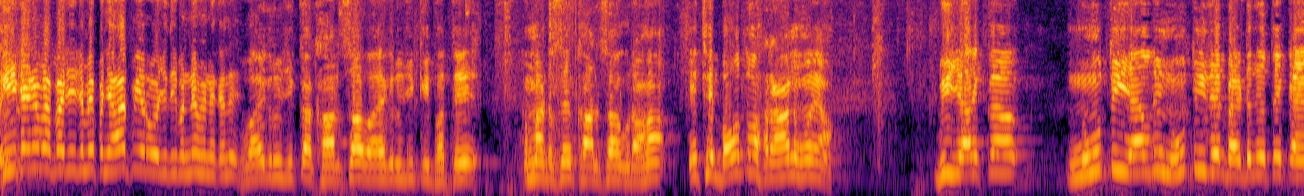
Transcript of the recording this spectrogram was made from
ਕੀ ਕਹਿੰਦੇ ਬਾਬਾ ਜੀ ਜਿਵੇਂ 50 ਰੁਪਏ ਰੋਜ਼ ਦੀ ਬੰਨੇ ਹੋਏ ਨੇ ਕਹਿੰਦੇ। ਵਾਹਿਗੁਰੂ ਜੀ ਕਾ ਖਾਲਸਾ ਵਾਹਿਗੁਰੂ ਜੀ ਕੀ ਫਤਿਹ। ਕਮੰਡ ਸਿੰਘ ਖਾਲਸਾ ਉਗਰਾਹਾਂ। ਇੱਥੇ ਬਹੁਤ ਹੈਰਾਨ ਹੋਇਆ ਵੀ ਯਾਰ ਇੱਕ ਨੂੰਤੀ ਹੈ ਉਹਦੀ ਨੂੰਤੀ ਦੇ ਬੈੱਡ ਦੇ ਉੱਤੇ ਕੈਮ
